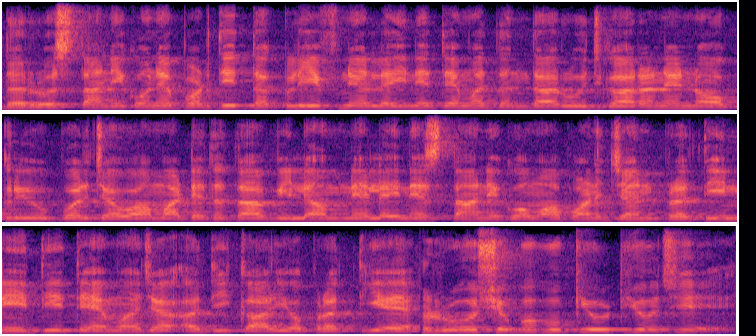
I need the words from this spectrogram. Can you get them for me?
દરરોજ સ્થાનિકોને પડતી તકલીફને લઈને તેમજ ધંધા, રોજગાર અને નોકરી ઉપર જવા માટે થતા વિલંબને લઈને સ્થાનિકોમાં પણ જનપ્રતિનિધિ તેમજ અધિકારીઓ પ્રત્યે રોષ ભભૂકી ઉઠ્યો છે.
